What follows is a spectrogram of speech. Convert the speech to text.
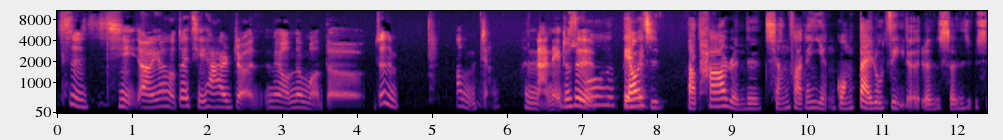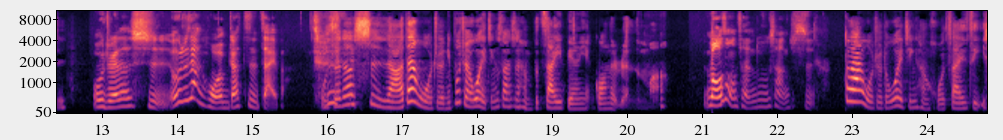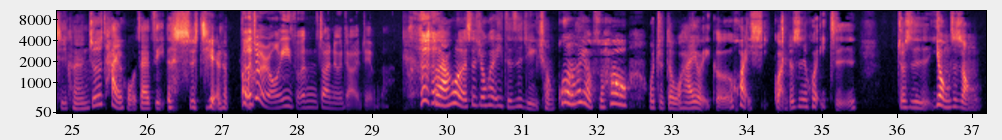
是其啊，要有对其他人没有那么的，就是要怎么讲很难呢、欸，就是不要一直。把他人的想法跟眼光带入自己的人生，是不是？我觉得是，我觉得这样活得比较自在吧。我觉得 是啊，但我觉得你不觉得我已经算是很不在意别人眼光的人了吗？某种程度上是。对啊，我觉得我已经很活在自己世，可能就是太活在自己的世界了吧。就很容易钻钻牛角尖吧。对啊，或者是就会一直自己穷，或者是有时候我觉得我还有一个坏习惯，就是会一直就是用这种。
